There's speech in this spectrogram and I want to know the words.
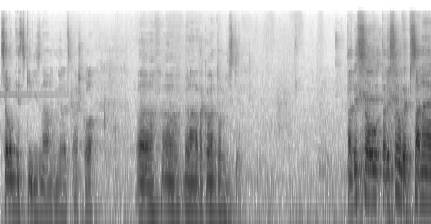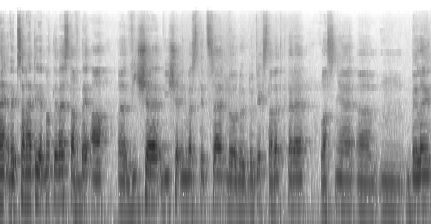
celoměstský význam, umělecká škola, eh, eh, byla na takovém tom místě. Tady jsou, tady jsou vypsané, vypsané ty jednotlivé stavby a eh, výše, výše investice do, do, do těch staveb, které vlastně ehm, byly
